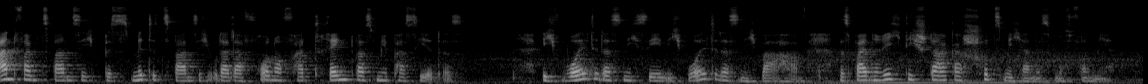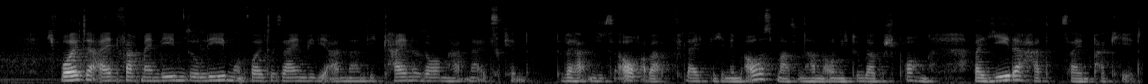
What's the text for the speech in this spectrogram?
Anfang 20 bis Mitte 20 oder davor noch verdrängt, was mir passiert ist. Ich wollte das nicht sehen, ich wollte das nicht wahrhaben. Das war ein richtig starker Schutzmechanismus von mir. Ich wollte einfach mein Leben so leben und wollte sein wie die anderen, die keine Sorgen hatten als Kind. Dabei hatten die es auch, aber vielleicht nicht in dem Ausmaß und haben auch nicht drüber gesprochen. Aber jeder hat sein Paket.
